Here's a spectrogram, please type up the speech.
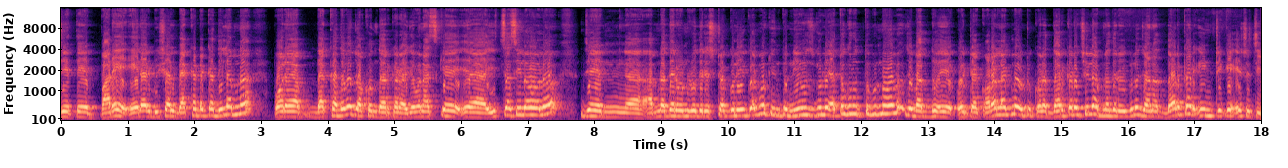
যেতে পারে। এর আর বিশাল ব্যাখ্যা টাখ্যা দিলাম না পরে ব্যাখ্যা দেবো যখন দরকার হয়। যেমন আজকে ইচ্ছা ছিল হলো যে আপনাদের অনুরোধের স্টকগুলোই করব, কিন্তু নিউজগুলো এত গুরুত্বপূর্ণ হলো যে বাধ্য হয়ে ওইটা করা লাগল ওইটুকু করার দরকারও ছিল, আপনাদের ওইগুলো জানার দরকার, ইনটেকে এসেছি।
